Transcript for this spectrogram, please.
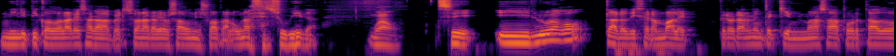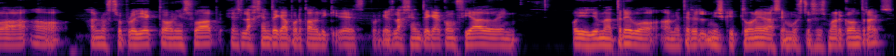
mil y pico dólares a cada persona que había usado Uniswap alguna vez en su vida. Wow. Sí, y luego, claro, dijeron, vale, pero realmente quien más ha aportado a, nuestro proyecto Uniswap es la gente que ha aportado liquidez, porque es la gente que ha confiado en, oye, yo me atrevo a meter mis criptomonedas en vuestros smart contracts,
